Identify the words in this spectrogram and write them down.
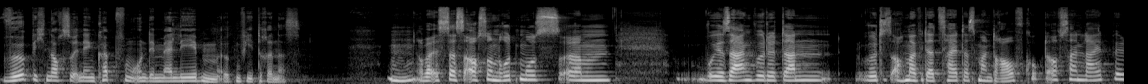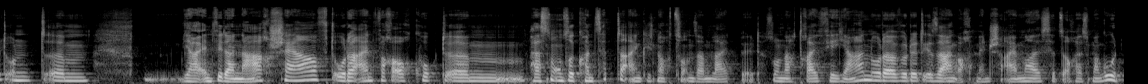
wirklich noch so in den Köpfen und im Erleben irgendwie drin ist. Mhm. Aber ist das auch so ein Rhythmus, ähm, wo ihr sagen würdet, dann wird es auch mal wieder Zeit, dass man drauf guckt auf sein Leitbild und ähm, ja entweder nachschärft oder einfach auch guckt, ähm, passen unsere Konzepte eigentlich noch zu unserem Leitbild? So nach drei, vier Jahren oder würdet ihr sagen, ach Mensch, einmal ist jetzt auch erstmal gut?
